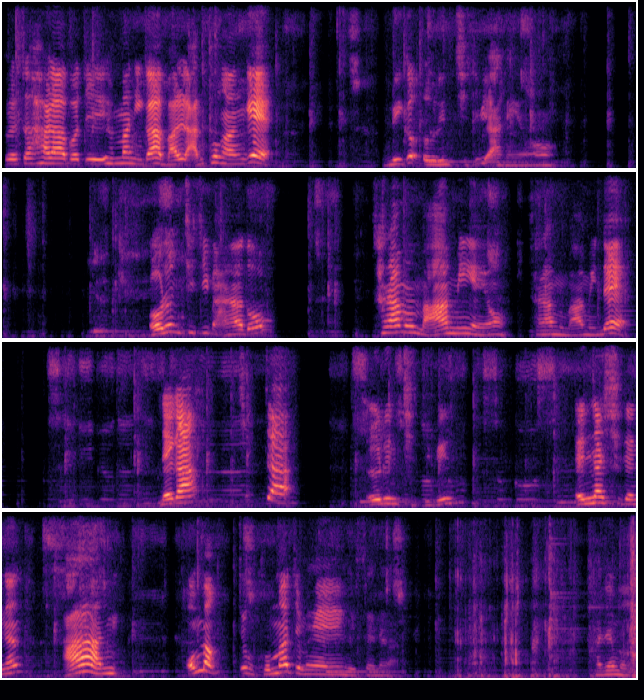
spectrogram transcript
그래서 할아버지 할머니가 말 안 통한 게 우리가 어른 취집이 아니에요. 어른 취집이 안 와도 사람은 마음이에요. 사람은 마음인데 내가 진짜 어른 취집이 옛날 시대는 아 아니, 엄마 좀 그만 좀 해. 그랬어요 내가. 과자 먹을게.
